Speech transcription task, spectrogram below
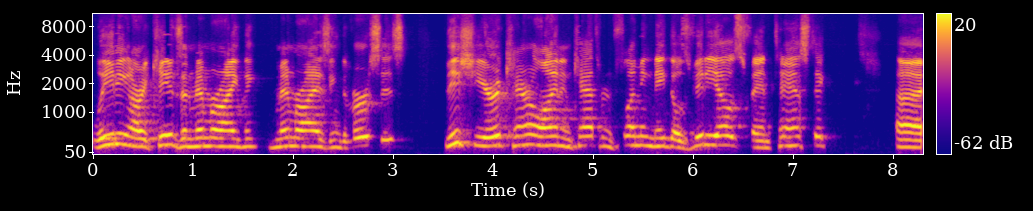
leading our kids and memorizing, memorizing the verses. This year, Caroline and Catherine Fleming made those videos, fantastic. Uh,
